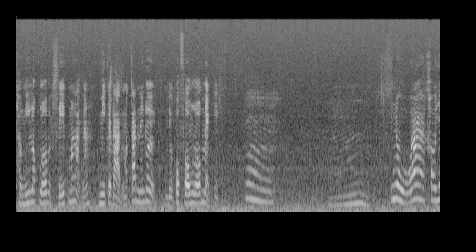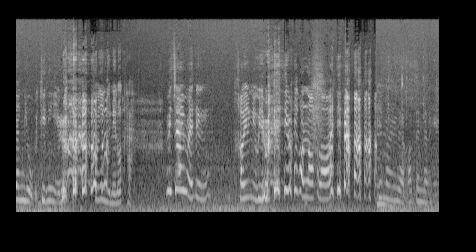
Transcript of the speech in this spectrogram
แถวนี้ล็อกล้อแบบเซฟมากนะ มีกระดาษมากั้นให้ด้วย เดี๋ยวเขาฟ้องล้อแม็กอีกอืมอืมหนูว่าเขายังอยู่ที่นี่อยู่หรือเขายังอยู่ในรถค่ะ ไม่ใช่หมายถึง เขายังอยู่อยู่ที่ไม่เขาล็อกล้อเนี่ย ที่มันแบบว่าเป็นแบบเนี้ย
